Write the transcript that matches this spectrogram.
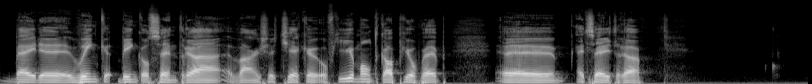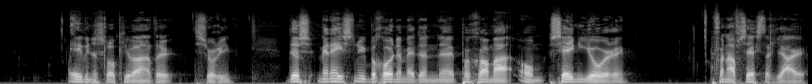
bij de winkel, winkelcentra waar ze checken of je je mondkapje op hebt, et cetera. Even een slokje water, sorry. Dus men is nu begonnen met een uh, programma om senioren vanaf 60 jaar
